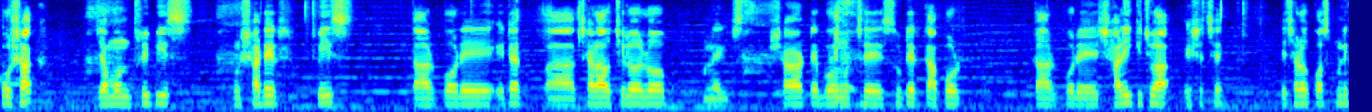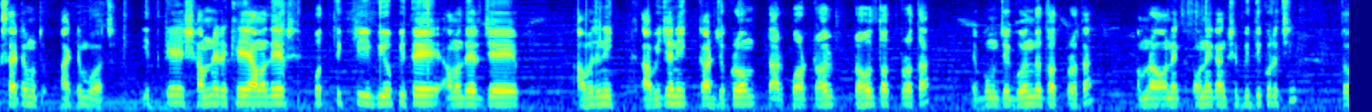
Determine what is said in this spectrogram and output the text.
পোশাক যেমন থ্রি পিস শার্টের পিস তারপরে এটা আহ, ছাড়াও ছিল হলো মানে শার্ট এবং হচ্ছে স্যুটের কাপড় তারপরে শাড়ি কিছু এসেছে। এছাড়াও কসমেটিক্স আইটেম আইটেমও আছে। ঈদকে সামনে রেখে আমাদের প্রত্যেকটি বিওপিতে আমাদের যে আভিযানিক আভিযানিক কার্যক্রম, তারপর টহল টহল তৎপরতা এবং যে গোয়েন্দা তৎপরতা আমরা অনেক, অনেকাংশে বৃদ্ধি করেছি। তো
